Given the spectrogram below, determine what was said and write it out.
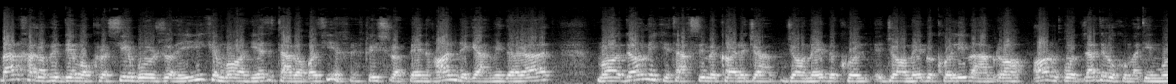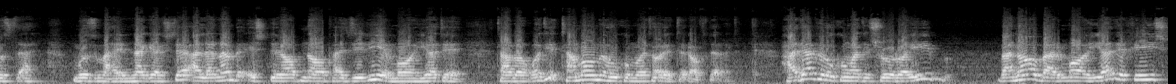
برخلاف دموکراسی برجوایی که ماهیت طبقاتی خیش را پنهان نگه میدارد مادامی که تقسیم کار جامعه به, کل جامعه به کلی و همراه آن قدرت حکومتی مزمحل نگشته علنا به اجتناب ناپذیری ماهیت طبقاتی تمام حکومت ها اعتراف دارد. هدف حکومت شورایی بنابر ماهیت خیش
